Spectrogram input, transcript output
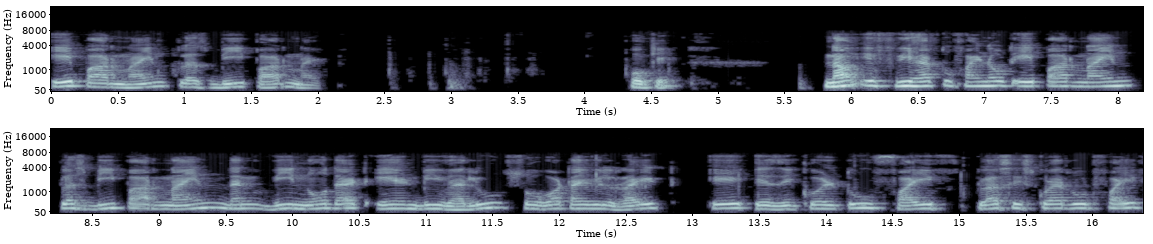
a power 9 plus b power 9. Okay. Now if we have to find out a power 9 plus b power 9 then we know that a and b value. So what I will write a is equal to 5 plus square root 5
